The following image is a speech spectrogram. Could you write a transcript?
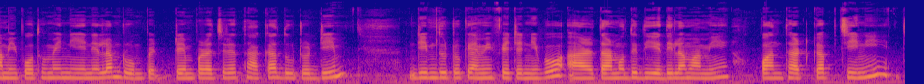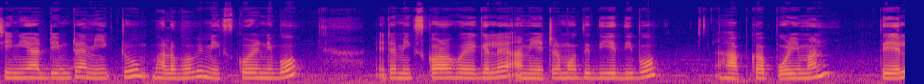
আমি প্রথমে নিয়ে নিলাম রুম টেম্পারেচারে থাকা দুটো ডিম। ডিম দুটোকে আমি ফেটে নিব, আর তার মধ্যে দিয়ে দিলাম আমি ওয়ান থার্ড কাপ চিনি। চিনি আর ডিমটা আমি একটু ভালোভাবে মিক্স করে নিব। এটা মিক্স করা হয়ে গেলে আমি এটার মধ্যে দিয়ে দিব হাফ কাপ পরিমাণ তেল।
